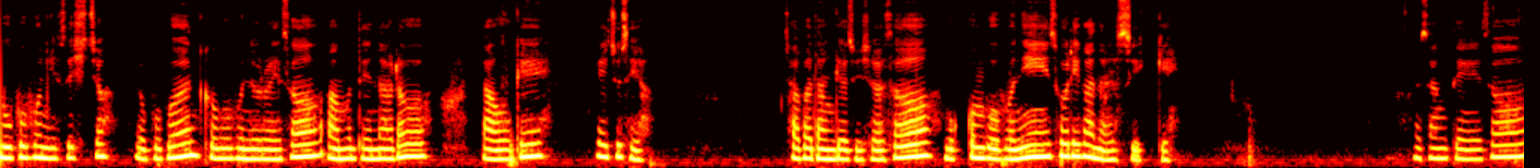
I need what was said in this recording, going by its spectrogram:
요 부분 있으시죠? 요 부분, 그 부분으로 해서 아무 데나로 나오게 빼주세요. 잡아당겨 주셔서 묶은 부분이 소리가 날 수 있게 이 상태에서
